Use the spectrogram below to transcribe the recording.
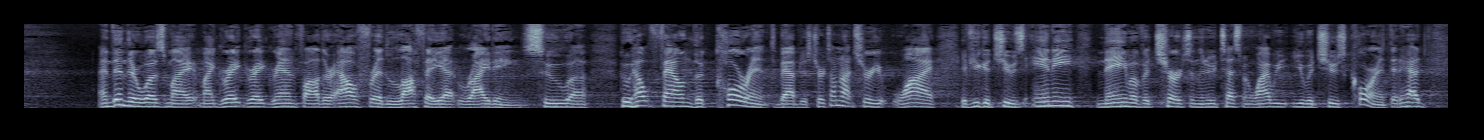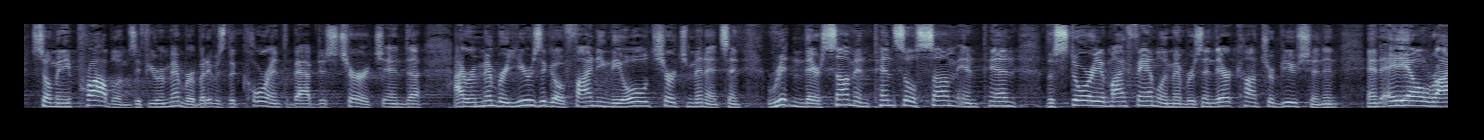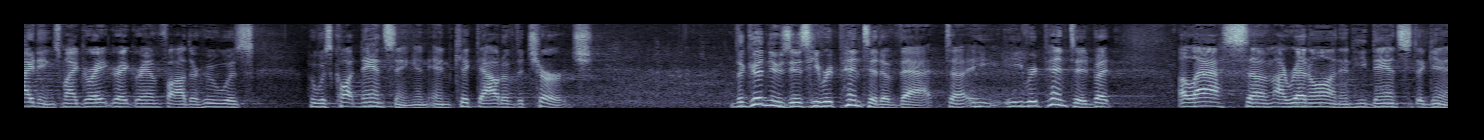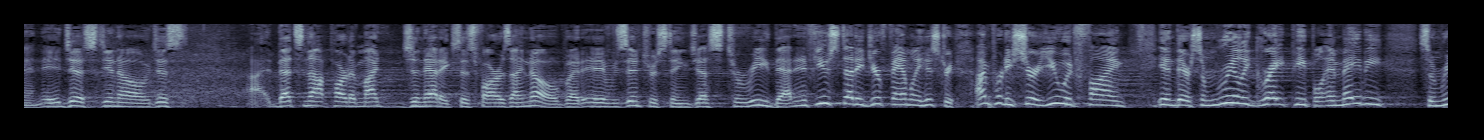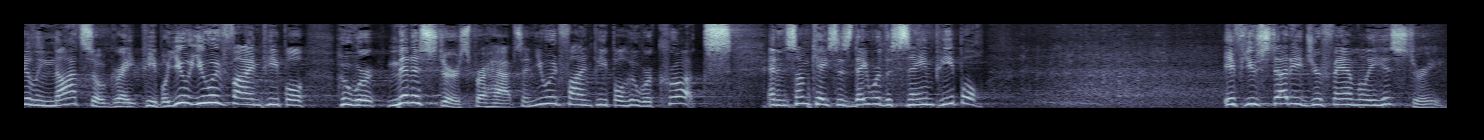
And then there was my, my great great grandfather, Alfred Lafayette Ridings, who, uh, who helped found the Corinth Baptist Church. I'm not sure why, if you could choose any name of a church in the New Testament, why we, you would choose Corinth. It had so many problems, if you remember, but it was the Corinth Baptist Church. And uh, I remember years ago finding the old church minutes and written there, some in pencil, some in pen, the story of my family members and their contribution. And, and A.L. Ridings, my great great grandfather, who was was, who was caught dancing and, and kicked out of the church. The good news is he repented of that. Uh, he, he repented, but alas, um, I read on and he danced again. It just, you know, just. I, that's not part of my genetics as far as I know, but it was interesting just to read that. And if you studied your family history, I'm pretty sure you would find in there some really great people and maybe some really not so great people. You, you would find people who were ministers, perhaps, and you would find people who were crooks. And in some cases, they were the same people. if you studied your family history,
